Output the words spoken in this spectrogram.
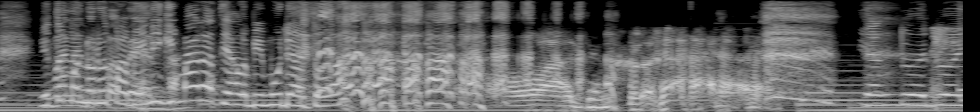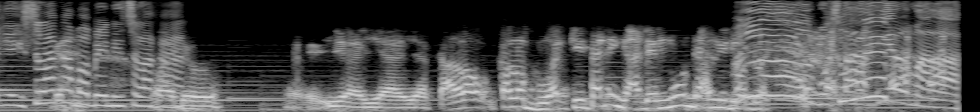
Itu Gimana menurut Pak Pak Benny Ben? gimana tuh yang lebih mudah tuh Waduh. Yang dua-duanya Silakan Pak Benny silakan Waduh. Iya, iya, iya. Kalau kalau buat kita nih nggak ada yang mudah nih dua Mustahil malah.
